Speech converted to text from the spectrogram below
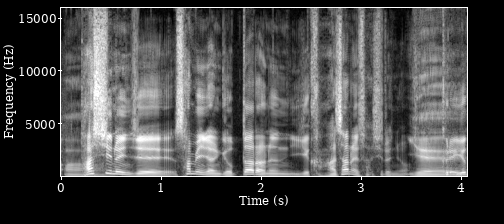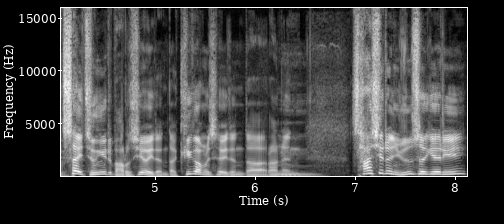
아, 다시는 이제 사면이라는 게 없다라는 이게 강하잖아요, 사실은요. 예. 그래 역사의 정의를 바로 세워야 된다. 귀감을 세워야 된다라는 음, 사실은 윤석열이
